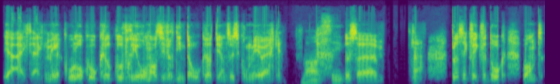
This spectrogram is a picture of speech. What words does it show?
ja echt, echt mega cool. Ook, ook heel cool voor Jonas, die verdient dat ook, dat hij aan zoiets kon meewerken. Maar zeker. Dus, eh, ja. Plus, ik, ik vind het ook, want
